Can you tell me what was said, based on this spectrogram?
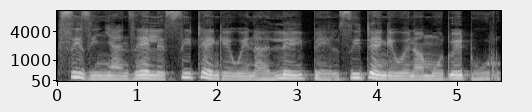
sizinyanzele sithenge wena label sithenge wena moto eduru.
